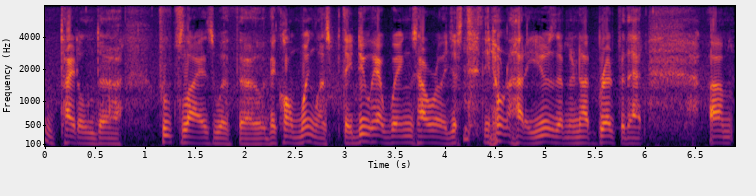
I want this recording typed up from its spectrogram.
of titled uh, fruit flies with, uh, they call them wingless, but they do have wings, however, they just, they don't know how to use them. They're not bred for that. Um,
